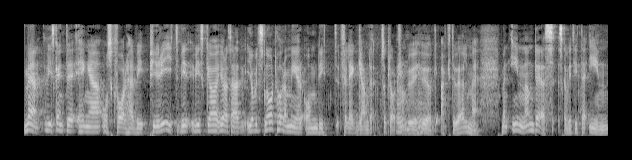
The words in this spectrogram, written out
Men vi ska inte hänga oss kvar här vid pyrit. Vi, vi ska göra så här att jag vill snart höra mer om ditt förläggande, såklart, som du är högaktuell med. Men innan dess ska vi titta in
